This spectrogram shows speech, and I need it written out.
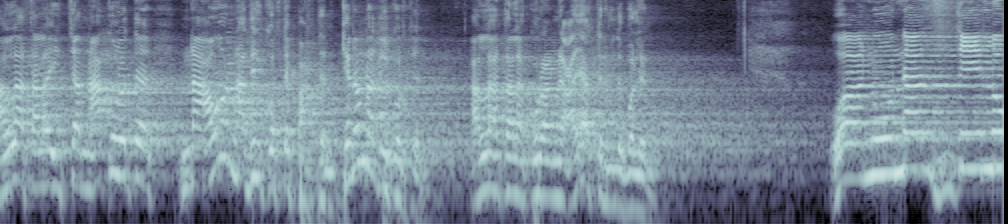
আল্লাহ তালা ইচ্ছা না করতে নাও নাদিল করতে পারতেন। কেন নাদিল করতেন? আল্লাহ তালা কোরআনের আয়াতের মধ্যে বলেন ওয়ানুনাজিলু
